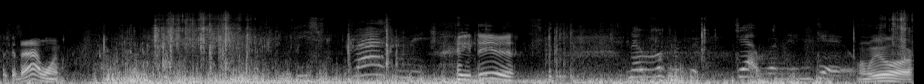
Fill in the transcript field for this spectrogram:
Look at that one. He, he did. Now look at that one in jail. We are.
